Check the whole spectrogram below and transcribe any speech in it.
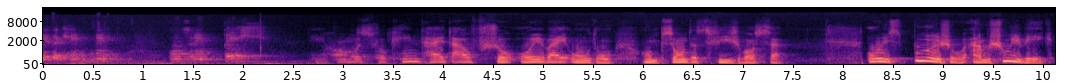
jeder kennt mich, unsere Pech. Die haben es von Kindheit auf schon allweil und, und besonders Fischwasser als Bursche am Schulweg,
